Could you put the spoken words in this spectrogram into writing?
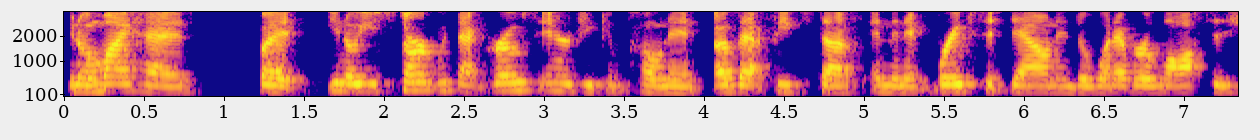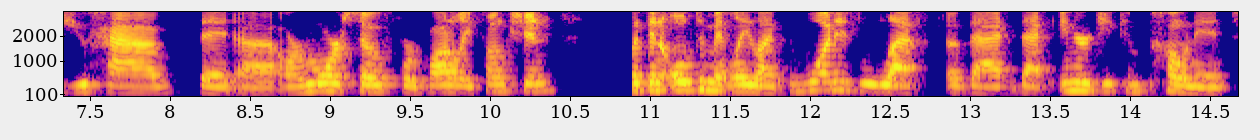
you know, my head but you know you start with that gross energy component of that feed stuff and then it breaks it down into whatever losses you have that uh, are more so for bodily function. But then ultimately like what is left of that that energy component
